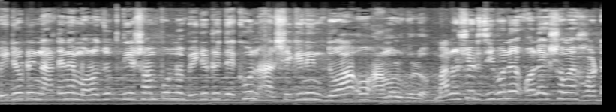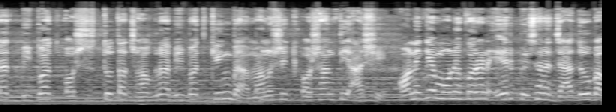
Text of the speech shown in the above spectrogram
ভিডিওটি না টেনে মনোযোগ দিয়ে সম্পূর্ণ ভিডিওটি দেখুন আর শিখে নিন দোয়া ও আমলগুলো। মানুষের জীবনে অনেক সময় হঠাৎ বিপদ, অসুস্থতা, ঝগড়া, বিপদ কিংবা মানসিক অশান্তি আসে। অনেকে মনে করেন এর পেছনে জাদু বা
